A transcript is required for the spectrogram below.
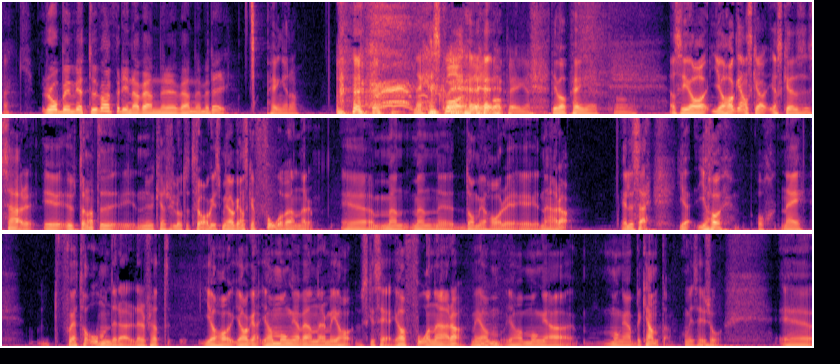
tack. Robin, vet du varför dina vänner är vänner med dig? Pengarna. Nej jag skojar. det är bara pengar. Det var pengar. Ja. Alltså jag, jag har ganska, jag ska så här, eh, utan att det nu kanske låter tragiskt, men jag har ganska få vänner. Eh, Men, men eh, de jag har är, är nära. Eller så här, jag, jag har, åh nej, får jag ta om det där? Därför att jag har, jag har, jag har många vänner, men jag har, ska säga, jag har få nära, men jag, har- jag har många, många bekanta, om vi säger så. Eh,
